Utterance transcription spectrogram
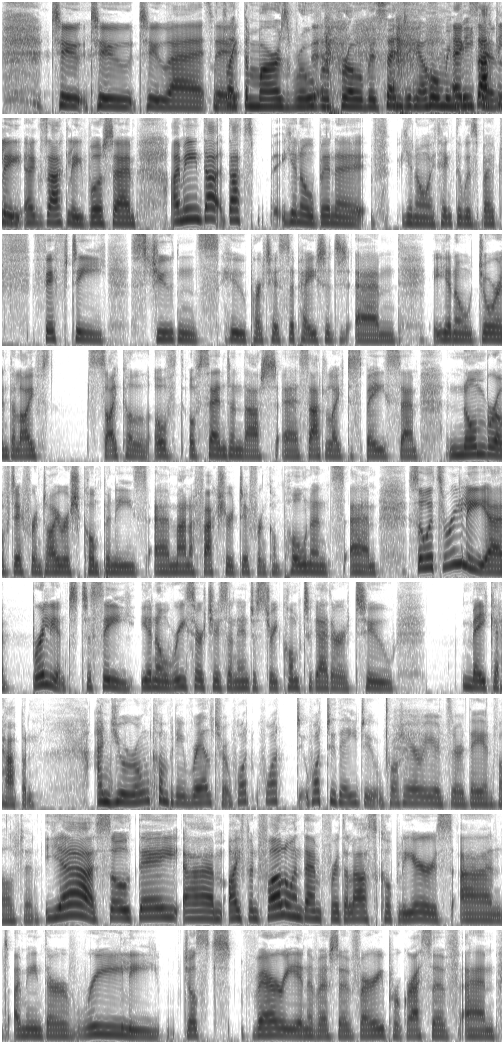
to to to. Uh, so the, it's like the Mars rover probe is sending a homing exactly, beacon. Exactly, exactly, But um, I mean that that's you know been a you know I think there was about fifty students who participated um, you know during the life cycle of of sending that uh, satellite to space. Um, a number of different Irish companies uh, manufactured different components. Um, so it's really uh, brilliant to see, you know, researchers and industry come together to make it happen. And your own company, Réaltra, what what what do they do? What areas are they involved in? Yeah, so they, um, I've been following them for the last couple of years, and I mean they're really just very innovative, very progressive. Um,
